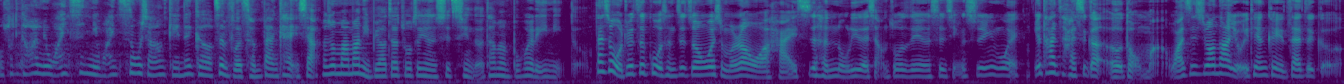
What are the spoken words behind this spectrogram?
我说：“你赶快，你玩一次，你玩一次，我想要给那个政府的承办看一下。”他说：“妈妈，你不要再做这件事情了，他们不会理你的。”但是我觉得这过程之中，为什么让我还是很努力的想做这件事情，是因为因为他还是个儿童嘛，我还是希望他有一天可以在这个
